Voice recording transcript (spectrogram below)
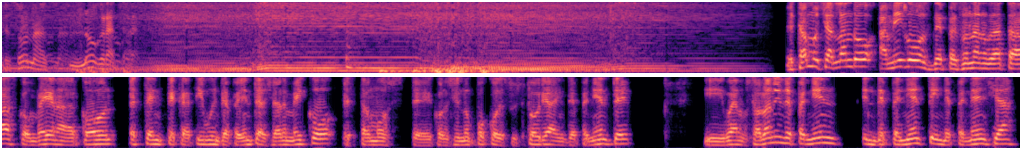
Personas no gratas. Estamos charlando, amigos de Personas No Gratas, con Brian Alarcón, este ente independiente de la Ciudad de México. Estamos eh, conociendo un poco de su historia independiente. Y bueno, pues hablando independiente, independiente, independencia,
